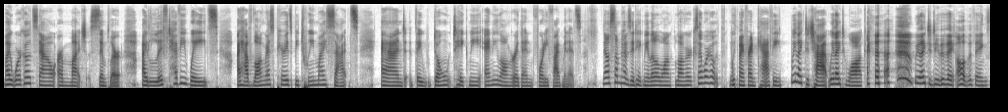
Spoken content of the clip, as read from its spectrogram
My workouts now are much simpler. I lift heavy weights, I have long rest periods between my sets, and they don't take me any longer than 45 minutes. Now, sometimes they take me a little long, longer because I work out with, with my friend Kathy. We like to chat, we like to walk, we like to do the thing, all the things.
